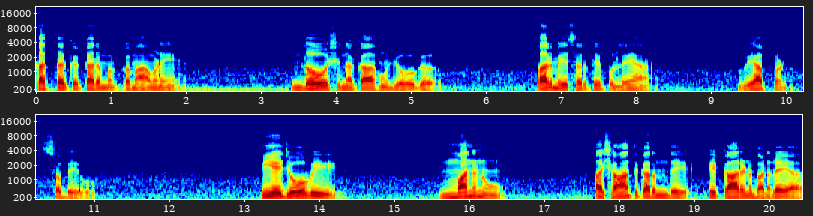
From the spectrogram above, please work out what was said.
ਕੱਤਕ ਕਰਮ ਕਮਾਵਣੇ, ਦੋਸ਼ ਨ ਕਾਹੂ ਜੋਗ ਪਰਮੇਸ਼ਰ ਤੇ ਭੁੱਲਿਆ ਵਿਆਪਣ ਸਭੇ ਰੋਗ। ਪੀਏ ਜੋ ਵੀ ਮਨ ਨੂੰ ਅਸ਼ਾਂਤ ਕਰਨ ਦੇ ਇਹ ਕਾਰਨ ਬਣ ਰਹੇ ਆ,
